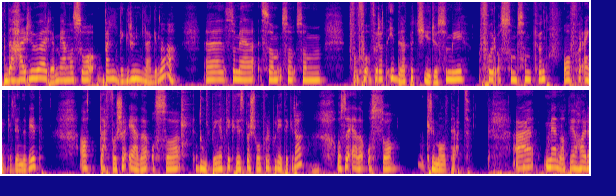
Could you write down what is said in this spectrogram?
det her rører med noe så veldig grunnleggende, da. Eh, som er, som, som, som, for, for, at idrett betyr jo så mye for oss som samfunn og for enkeltindivid. At derfor så er det også doping et viktig spørsmål for politikere. Og så er det også kriminalitet. Jeg mener at vi har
